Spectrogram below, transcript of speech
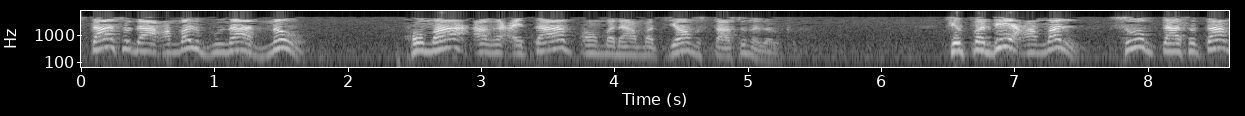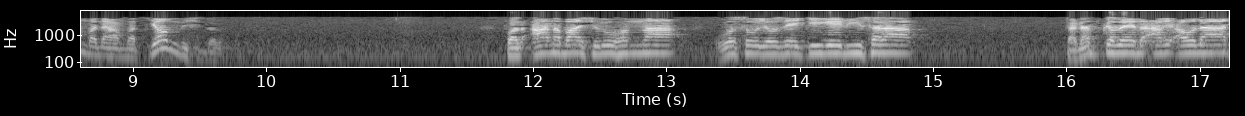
ستاسو دا عمل ګناه نو خو ما هغه عتاب او ملامت یوم ستاسو نه درکړ چې په دې عمل څوک تاسو ته ملامت یوم نشي درکړ فالآن با شروحنا وسو یوزے کی گئی دی سرا تنب کوئے دا آغی اولاد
